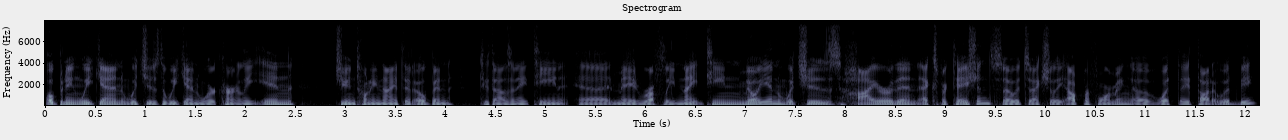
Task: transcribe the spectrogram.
Opening weekend, which is the weekend we're currently in, June 29th, it opened. 2018, uh, it made roughly 19 million, which is higher than expectations. So it's actually outperforming of what they thought it would be.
